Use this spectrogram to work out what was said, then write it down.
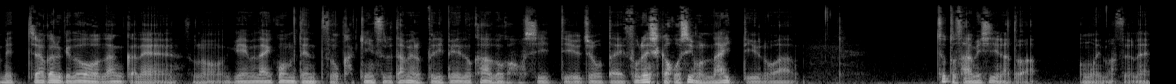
めっちゃわかるけど、なんかね、そのゲーム内コンテンツを課金するためのプリペイドカードが欲しいっていう状態、それしか欲しいものないっていうのは、ちょっと寂しいなとは思いますよね。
